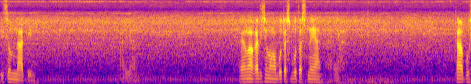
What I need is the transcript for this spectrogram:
I-zoom natin. Ayan. Ayan mga katis yung mga butas-butas na yan. Ayan. Tapos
